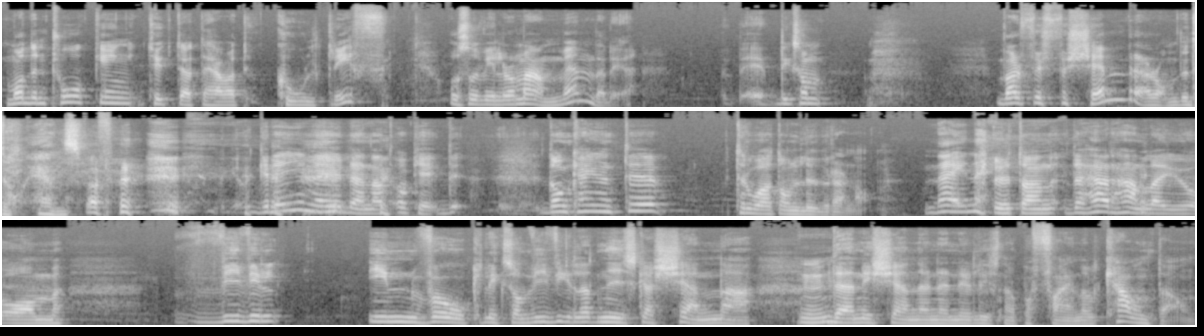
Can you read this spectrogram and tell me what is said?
Modern Talking tyckte att det här var ett coolt riff. Och så ville de använda det. Eh, liksom... Varför försämrar de det då ens? Varför? Grejen är ju den att, okej, de, de kan ju inte tro att de lurar någon. Nej, nej. Utan det här handlar ju om... Vi vill invoke, liksom. Vi vill att ni ska känna Mm. det ni känner när ni lyssnar på Final Countdown.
